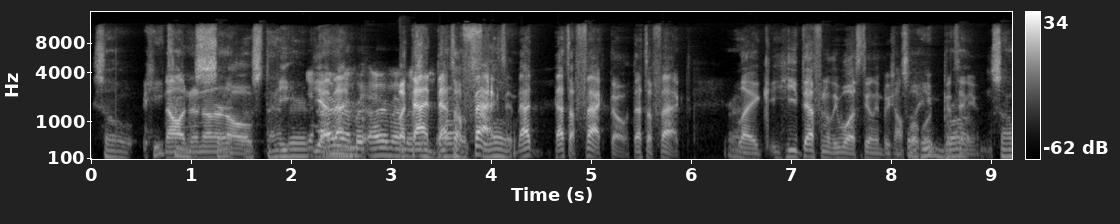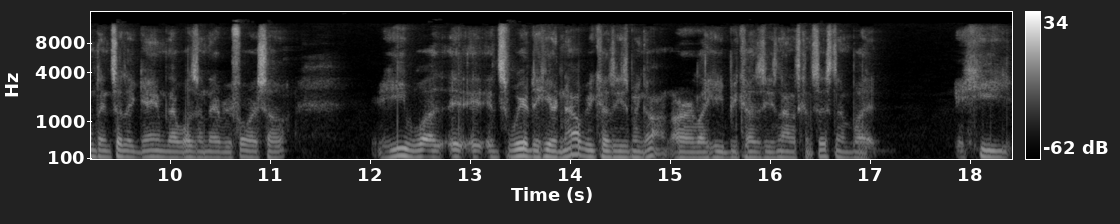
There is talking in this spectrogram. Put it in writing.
so he No, kinda no, no, no, no. a He- standard. Yeah, Yeah, I that- remember. I remember. But that that's a fact. flow. That that's a fact though. That's a fact. Right. Like he definitely was stealing Big Sean's so flow. he brought Continue. something to the game that wasn't there before. So he was. It, it- it's weird to hear now because he's been gone, or like he because he's not as consistent. But he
